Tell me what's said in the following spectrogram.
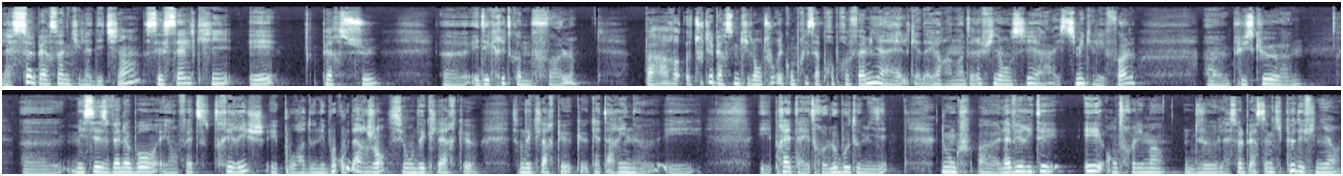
la seule personne qui la détient, c'est celle qui est perçue euh, et décrite comme folle par toutes les personnes qui l'entourent, y compris sa propre famille à elle, qui a d'ailleurs un intérêt financier à estimer qu'elle est folle, euh, puisque euh, Mrs. Venable est en fait très riche et pourra donner beaucoup d'argent si on déclare que si on est prête à être lobotomisée. Donc la vérité est entre les mains de la seule personne qui peut définir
